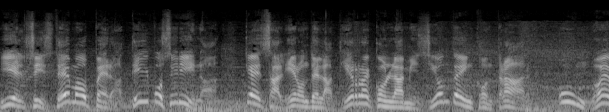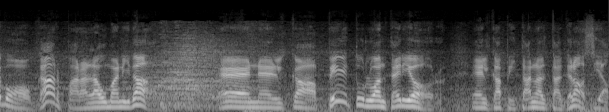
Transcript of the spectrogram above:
y el Sistema Operativo Sirina, que salieron de la Tierra con la misión de encontrar un nuevo hogar para la humanidad. En el capítulo anterior, el Capitán Altagracia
